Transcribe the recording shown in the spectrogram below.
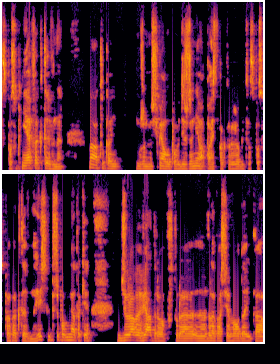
w sposób nieefektywny, no a tutaj możemy śmiało powiedzieć, że nie ma państwa, które robi to w sposób efektywny. Jeśli przypomina takie dziurawe wiadro, w które wlewa się wodę i ta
